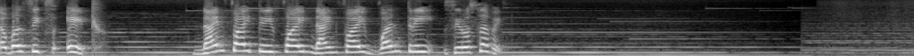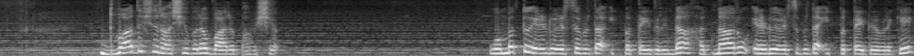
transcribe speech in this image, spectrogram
double six eight nine five three five nine five one three zero seven ದ್ವಾದಶ ರಾಶಿಯವರ ವಾರ ಭವಿಷ್ಯ. ಒಂಬತ್ತು ಎರಡು ಎರಡ್ ಸಾವಿರದ ಇಪ್ಪತ್ತೈದರಿಂದ ಹದಿನಾರು ಎರಡು ಎರಡ್ ಸಾವಿರದ ಇಪ್ಪತ್ತೈದರವರೆಗೆ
